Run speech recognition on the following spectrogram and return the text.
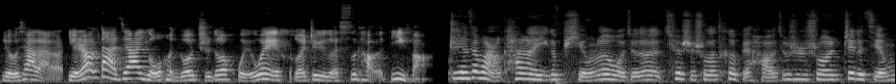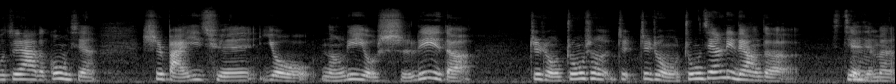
留下来了，也让大家有很多值得回味和这个思考的地方。之前在网上看了一个评论，我觉得确实说的特别好，就是说这个节目最大的贡献是把一群有能力、有实力的这种中生这这种中坚力量的姐姐们，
